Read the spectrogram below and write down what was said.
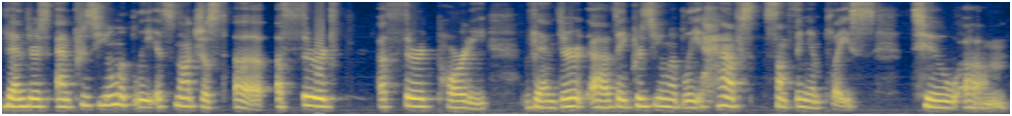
vendors, and presumably it's not just a, a third a third party vendor. Uh, they presumably have something in place to um,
